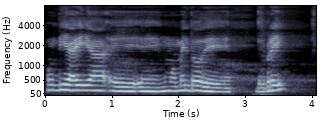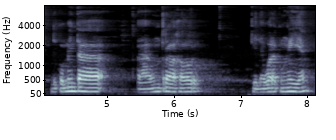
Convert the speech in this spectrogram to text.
un día ella, eh, en un momento de, del break, le comenta a un trabajador que labora con ella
